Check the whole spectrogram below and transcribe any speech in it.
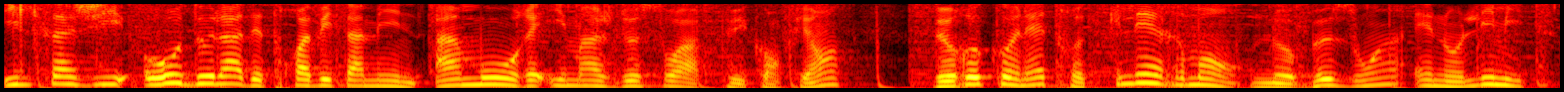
Il s'agit au-delà des trois vitamines amour et image de soi, puis confiance, de reconnaître clairement nos besoins et nos limites,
